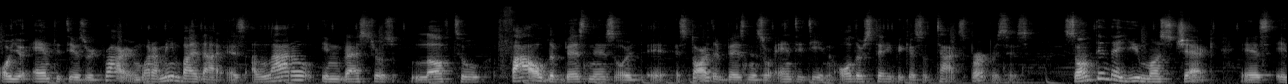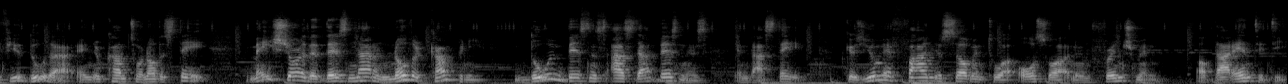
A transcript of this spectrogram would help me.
or your entity is required. And what I mean by that is a lot of investors love to file the business or eh, start their business or entity in other state because of tax purposes. Something that you must check is if you do that and you come to another state, make sure that there's not another company doing business as that business in that state because you may find yourself into a, also an infringement of that entity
